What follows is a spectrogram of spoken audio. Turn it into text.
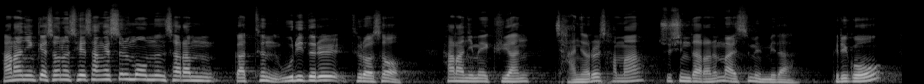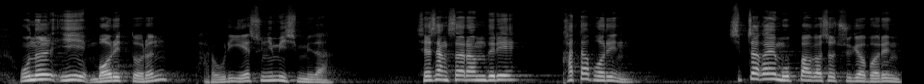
하나님께서는 세상에 쓸모없는 사람 같은 우리들을 들어서 하나님의 귀한 자녀를 삼아 주신다라는 말씀입니다. 그리고 오늘 이 머릿돌은 바로 우리 예수님이십니다. 세상 사람들이 갖다 버린 십자가에 못 박아서 죽여버린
